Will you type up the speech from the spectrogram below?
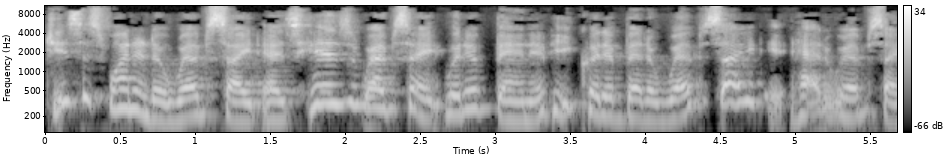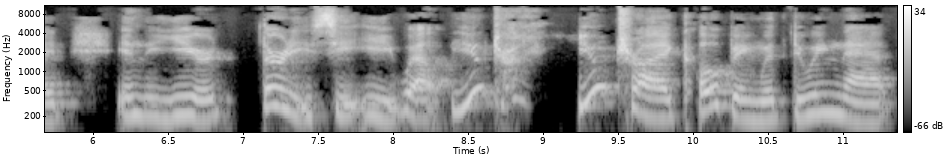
Jesus wanted a website as his website would have been if he could have been a website. It had a website in the year 30 CE. Well, you try you try coping with doing that.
